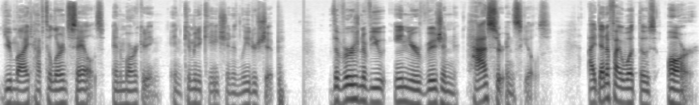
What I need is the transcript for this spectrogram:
you might have to learn sales and marketing and communication and leadership. The version of you in your vision has certain skills. Identify what those are,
